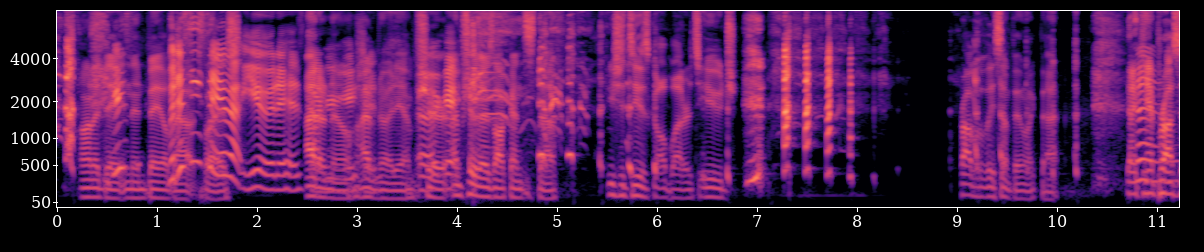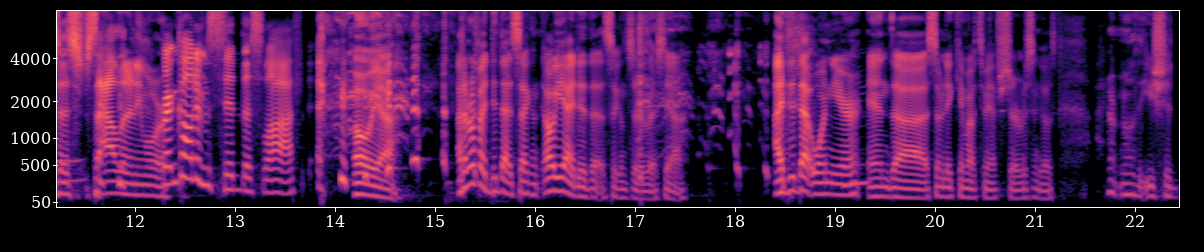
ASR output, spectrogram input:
on a date and then bailed what does he say about you to his I don't know. I have no idea. I'm Oh, sure. okay. I'm sure there's all kinds of stuff. You should see his gallbladder. It's huge. Probably something like that. I can't process salad anymore. Brent called him Sid the Sloth. Oh yeah. I don't know if I did that second. Oh yeah, I did that second service. Yeah. I did that one year, Mhm. and uh, somebody came up to me after service and goes, "I don't know that you should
